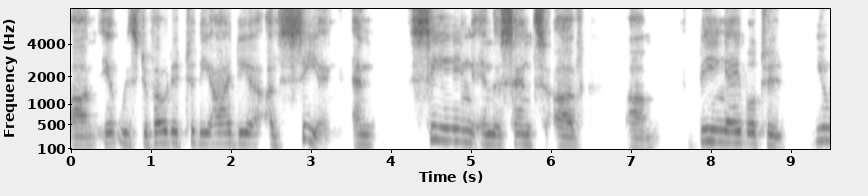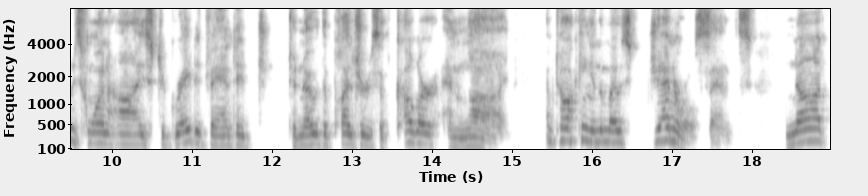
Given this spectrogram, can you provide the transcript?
um, it was devoted to the idea of seeing and seeing in the sense of um, being able to use one eyes to great advantage to know the pleasures of color and line. I'm talking in the most general sense, not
